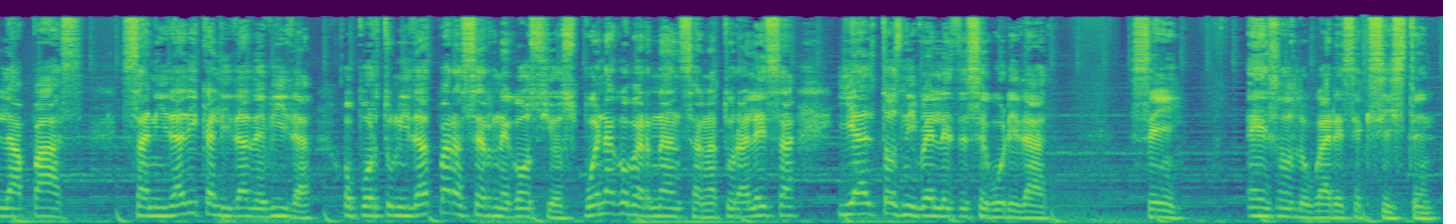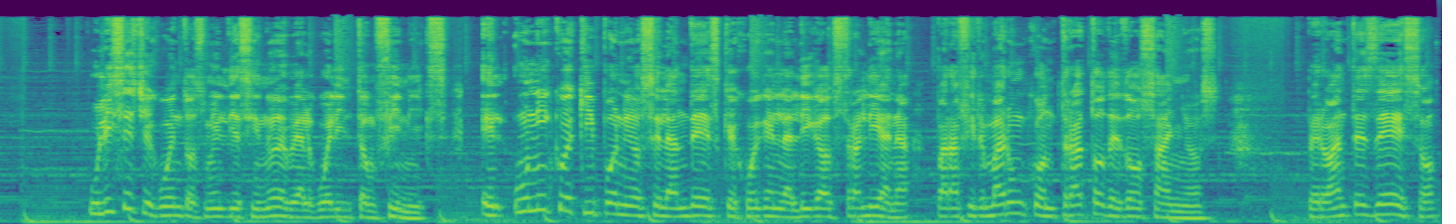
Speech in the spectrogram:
la paz, sanidad y calidad de vida, oportunidad para hacer negocios, buena gobernanza, naturaleza y altos niveles de seguridad. Sí, esos lugares existen. Ulises llegó en 2019 al Wellington Phoenix, el único equipo neozelandés que juega en la Liga Australiana para firmar un contrato de dos años. Pero antes de eso,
